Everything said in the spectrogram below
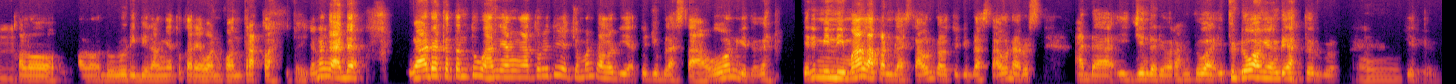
hmm. kalau kalau dulu dibilangnya tuh karyawan kontrak lah gitu karena nggak ada nggak ada ketentuan yang ngatur itu ya cuman kalau dia 17 tahun gitu kan Jadi minimal 18 tahun, kalau 17 tahun harus ada izin dari orang tua. Itu doang yang diatur, bro. Oh, gitu.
